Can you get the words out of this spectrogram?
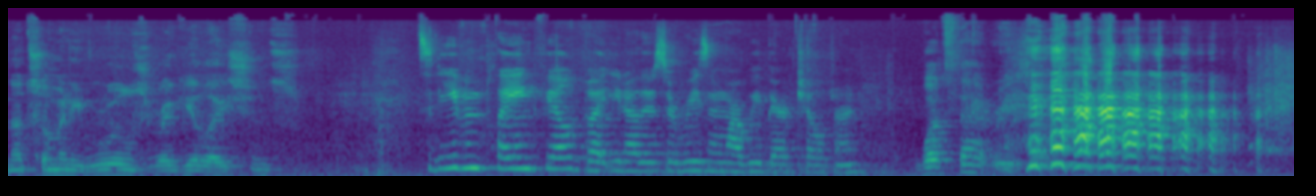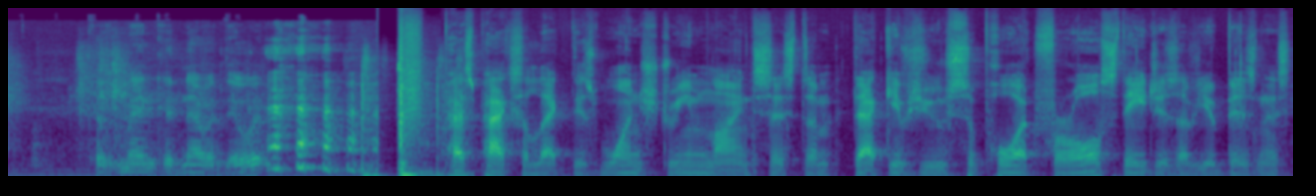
Not so many rules, regulations. It's an even playing field, but you know, there's a reason why we bear children. What's that reason? Because men could never do it? PestPac Select is one streamlined system that gives you support for all stages of your business.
